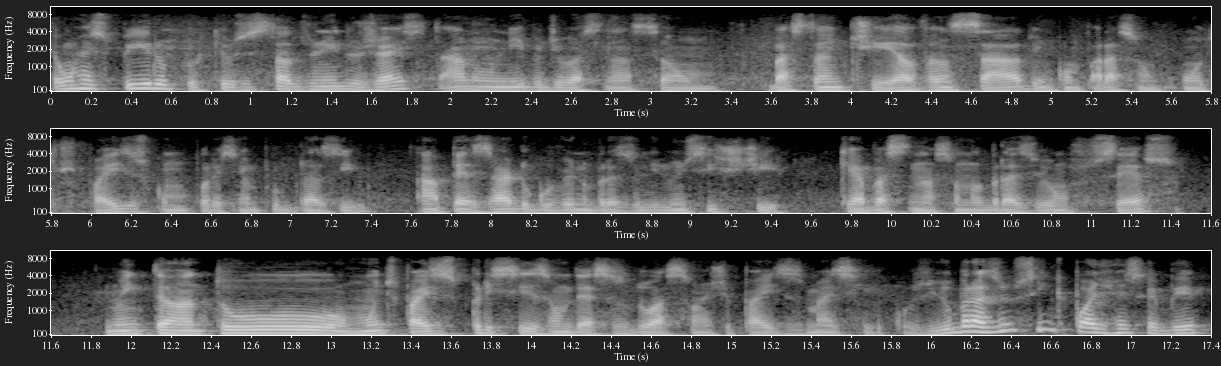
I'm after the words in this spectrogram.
é um respiro, porque os Estados Unidos já estão num nível de vacinação bastante avançado em comparação com outros países, como por exemplo o Brasil, apesar do governo brasileiro insistir que a vacinação no Brasil é um sucesso. No entanto, muitos países precisam dessas doações de países mais ricos. E o Brasil sim que pode receber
